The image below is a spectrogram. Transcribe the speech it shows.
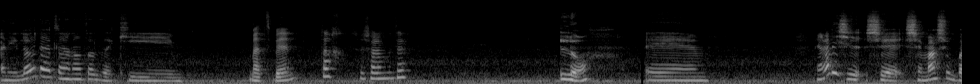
אני לא יודעת לענות על זה, כי מעצבן אותך ששואלים את זה? לא. אה, נראה לי ש, ש, שמשהו ב,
